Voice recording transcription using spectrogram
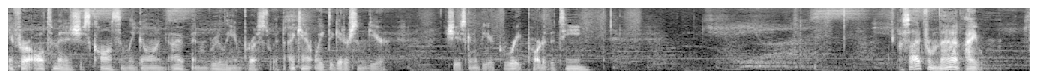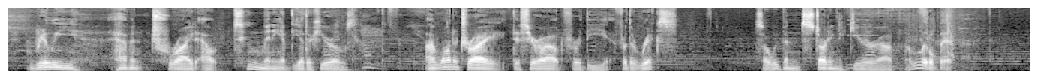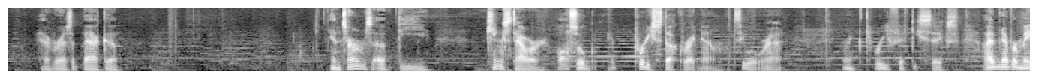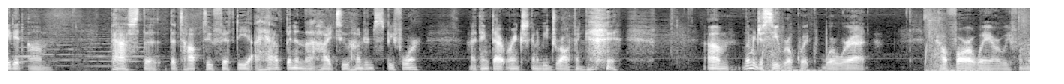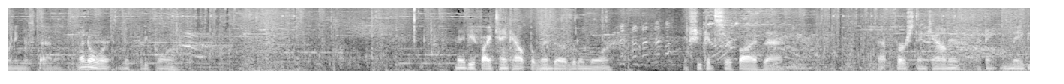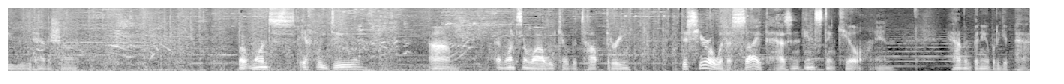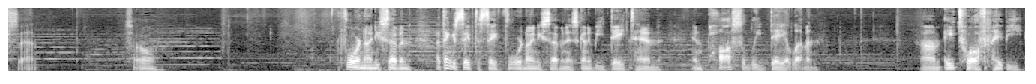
if her ultimate is just constantly going, I've been really impressed with. I can't wait to get her some gear. She's going to be a great part of the team. Aside from that, I really haven't tried out too many of the other heroes. I want to try this hero out for the for the Ricks so we've been starting to gear up a little bit. Have her as a backup. In terms of the King's Tower, also pretty stuck right now. Let's see what we're at. Rank 356. I've never made it um, past the, the top 250. I have been in the high 200s before. I think that rank's going to be dropping. um, let me just see real quick where we're at. How far away are we from winning this battle? I know we're, we're pretty far. Maybe if I tank out Belinda a little more, if she could survive that that first encounter, I think maybe we would have a shot. But once, if we do, um, once in a while we kill the top three, this hero with a scythe has an instant kill, and haven't been able to get past that. So, floor 97. I think it's safe to say floor 97 is going to be day 10 and possibly day 11. Um, 812 maybe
